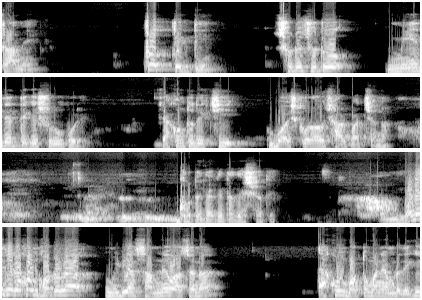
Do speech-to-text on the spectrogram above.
ট্রামে প্রত্যেক দিন ছোট ছোট মেয়েদের থেকে শুরু করে, এখন তো দেখছি বয়স্করাও ছাড় পাচ্ছে না, ঘটে থাকে তাদের সাথে। অনেক এরকম ঘটনা মিডিয়ার সামনেও আসে না। এখন বর্তমানে আমরা দেখি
